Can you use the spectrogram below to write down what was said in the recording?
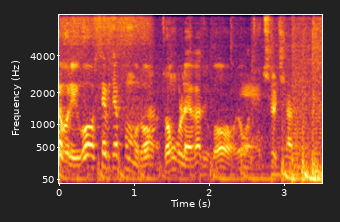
버리고 스텝 제품으로 좋은 걸로 해가지고 요거 네. 조치를 취하는 자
